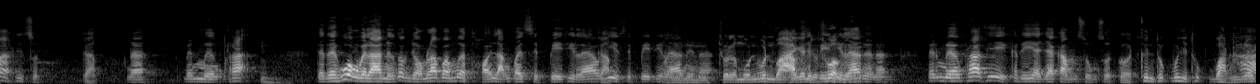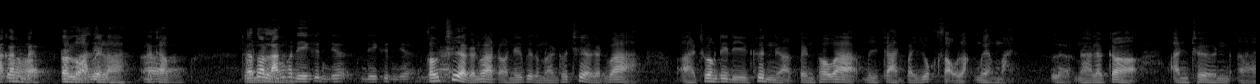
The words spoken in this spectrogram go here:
มากที่สุดครับ นะเป็นเมืองพระแต่ในห่วงเวลาหนึ่งต้องยอมรับว่าเมื่อถอยหลังไป 10 ปีที่แล้ว20 ปีที่แล้วเนี่ยนะชุลมุนวุ่นวายกันอยู่30ปีช่วงที่แล้วเนี่ยนะเป็นเมืองพระที่คดีอาชญากรรมสูงสุด เกิดขึ้นทุกวี่ทุกวันฆ่าแล้วกัก็นแบบตลอดเวลานะครับ เออแล้วตอนหลังก็ดีขึ้นเยอะดีขึ้นเยอะนะฮะเขาเชื่อกันว่าตอนนี้พี่สำรันเขาเชื่อกันว่าอ่าช่วงที่ดีขึ้นเนี่ยเป็นเพราะว่ามีการไปยกเสาหลักเมืองใหม่เหรอนะแล้วก็อัญเชิญอ่า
